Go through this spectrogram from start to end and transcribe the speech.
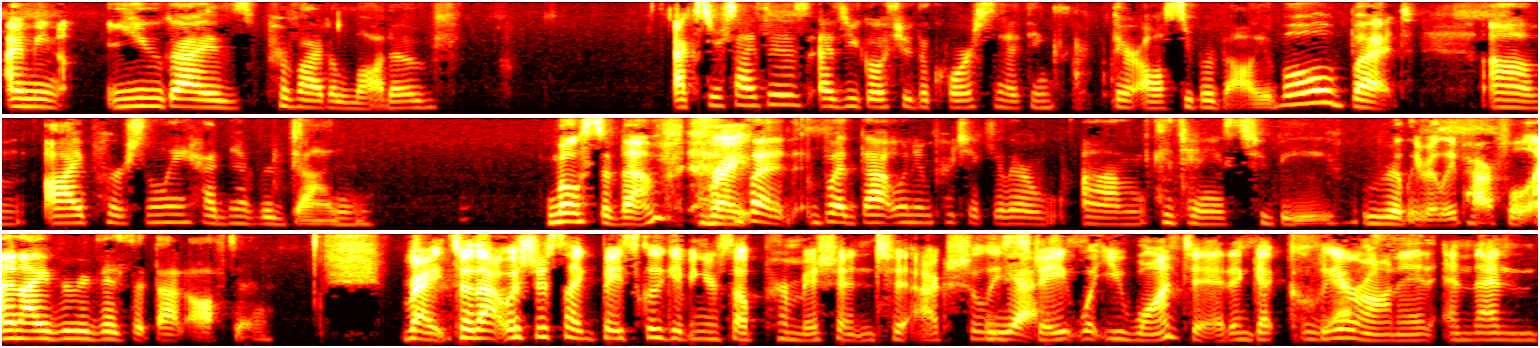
I mean, you guys provide a lot of exercises as you go through the course, and I think they're all super valuable. But um, I personally had never done most of them, Right. but but that one in particular um, continues to be really, really powerful, and I revisit that often. Right. So that was just like basically giving yourself permission to actually Yes. state what you wanted and get clear Yes. on it and then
